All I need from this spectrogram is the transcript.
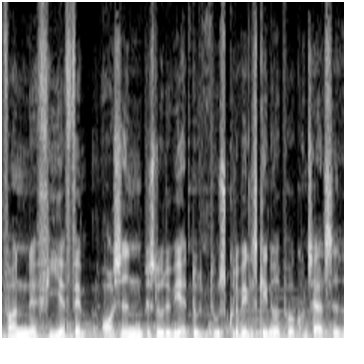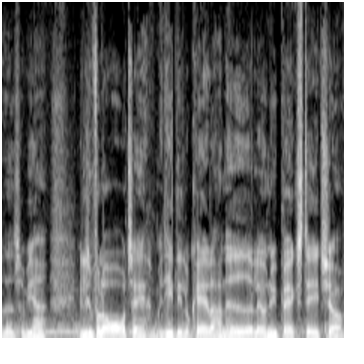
for en øh, 4-5 år siden besluttede vi, at nu, nu skulle der virkelig ske noget på koncertsiden dernede. Så vi har vi ligesom fået lov at overtage et helt lille lokaler hernede og lave ny backstage og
